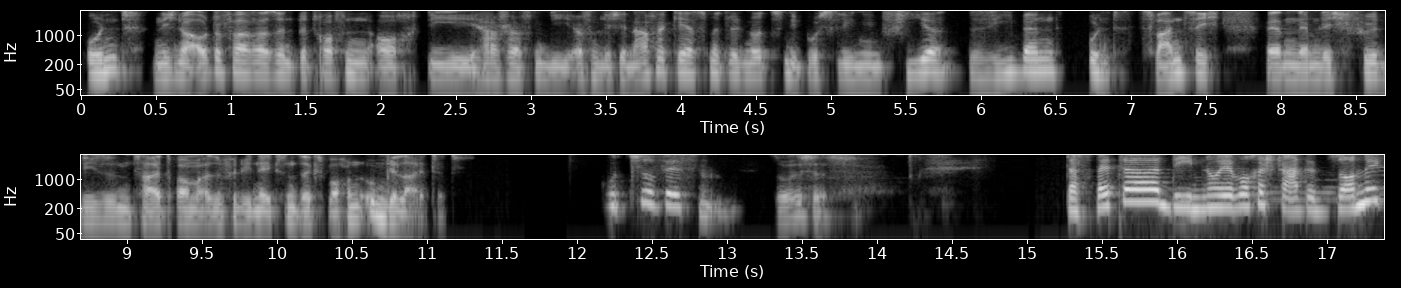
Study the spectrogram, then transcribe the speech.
Und nicht nur Autofahrer sind betroffen, auch die Herrschaften, die öffentliche Nahverkehrsmittel nutzen. Die Buslinien 4, 7 und 20 werden nämlich für diesen Zeitraum, also für die nächsten sechs Wochen, umgeleitet. Gut zu wissen. So ist es. Das Wetter, die neue Woche startet sonnig.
